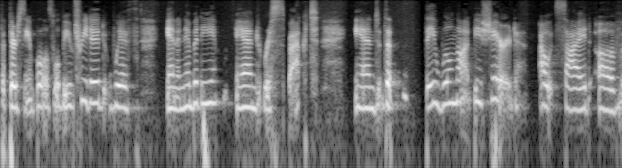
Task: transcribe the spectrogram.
that their samples will be treated with anonymity and respect, and that they will not be shared outside of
